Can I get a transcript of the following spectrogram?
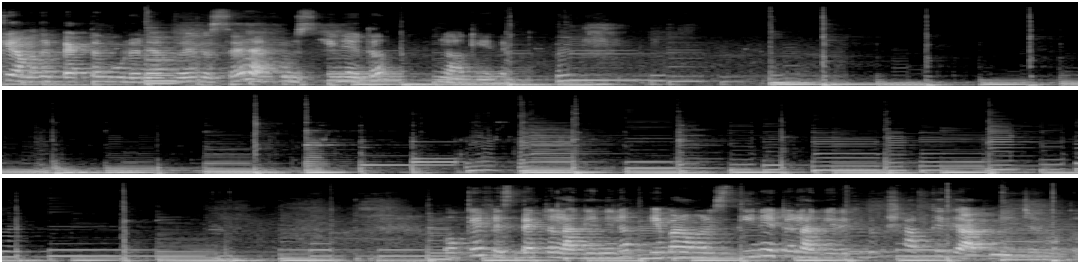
ওকে আমাদের প্যাকটা গুলে নেওয়া হয়ে গেছে। এখন স্কিনে এটা লাগিয়ে নেব। ওকে ফেস প্যাকটা লাগিয়ে নিলাম। এবার আমার স্কিনে এটা লাগিয়ে রেখে দেবো সাত থেকে আট মিনিটের মতো।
